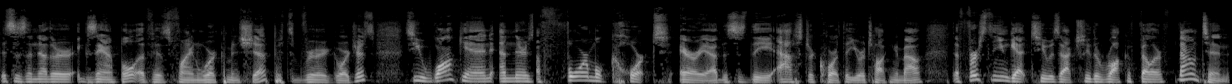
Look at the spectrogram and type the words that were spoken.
this is another example of his fine workmanship. It's very gorgeous. So you walk in and there's a formal court area. This is the Astor Court that you were talking about. The first thing you get to is actually the Rockefeller Fountain.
